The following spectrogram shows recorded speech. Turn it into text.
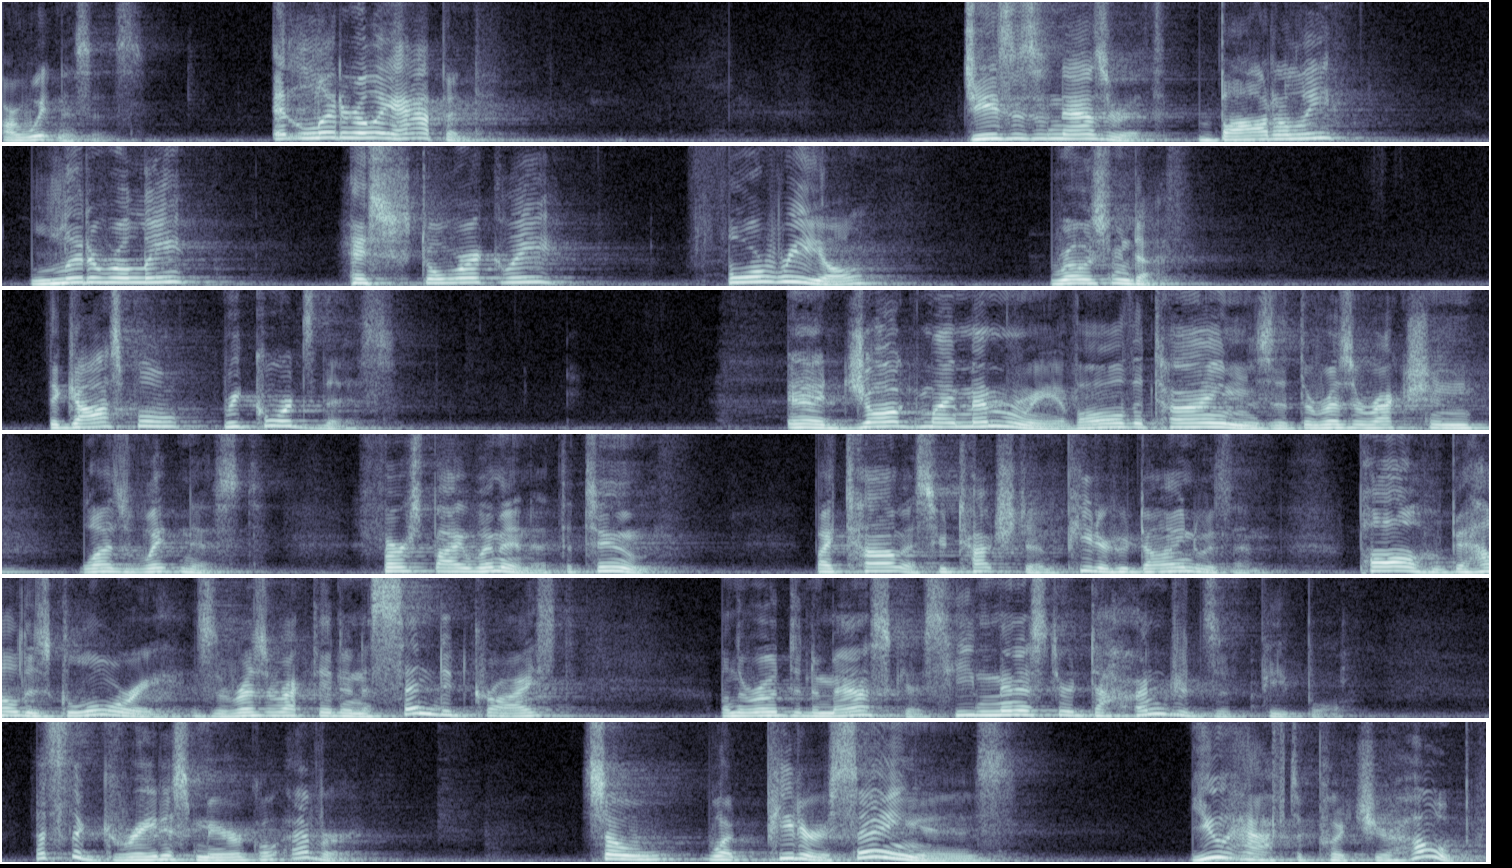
are witnesses. It literally happened. Jesus of Nazareth, bodily, literally, historically, for real, rose from death. The gospel records this. And I jogged my memory of all the times that the resurrection was witnessed. First by women at the tomb, by Thomas, who touched him, Peter, who dined with him, Paul, who beheld his glory as the resurrected and ascended Christ on the road to Damascus. He ministered to hundreds of people. That's the greatest miracle ever. So, what Peter is saying is, you have to put your hope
